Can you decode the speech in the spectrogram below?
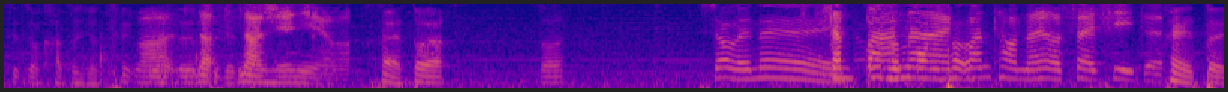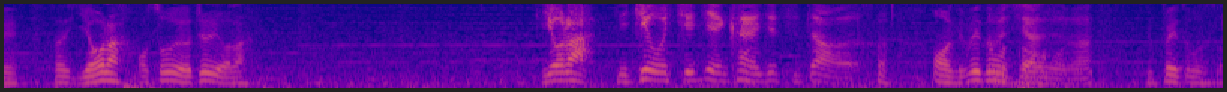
就只有卡真有这那。那些年啊，哎，对啊，说下来呢，三八呢，光头哪有帅气的？嘿，对，对，有了，我说有就有了。有啦，你给我剪剪看你就知道了。哦，你被这么熟这样，子吗？你被这么熟，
